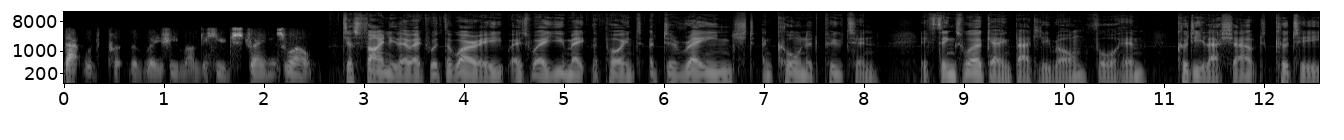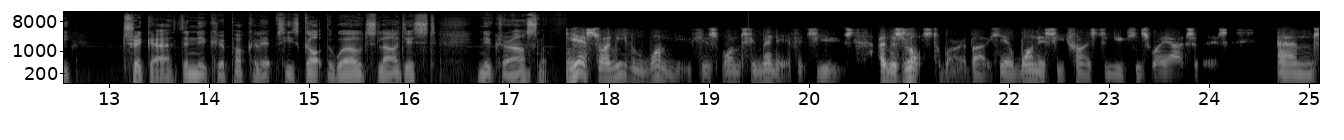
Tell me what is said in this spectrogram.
that would put the regime under huge strain as well. Just finally, though, Edward, the worry is where you make the point a deranged and cornered Putin, if things were going badly wrong for him, could he lash out? Could he trigger the nuclear apocalypse? He's got the world's largest nuclear arsenal. Yes, so I'm even one nuke is one too many if it's used. And there's lots to worry about here. One is he tries to nuke his way out of it. And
